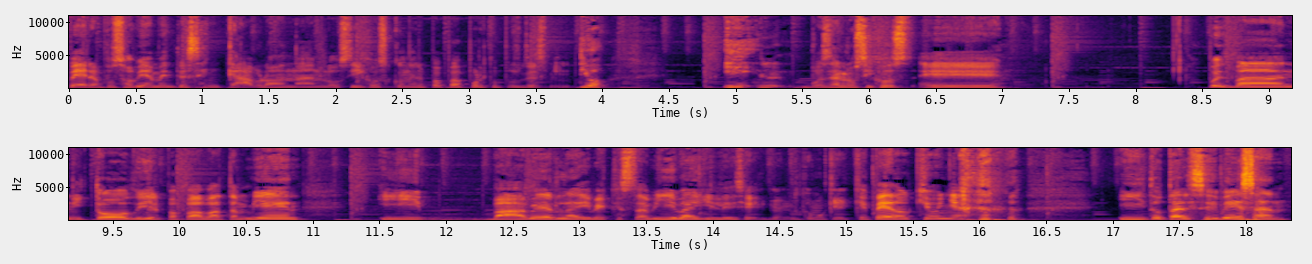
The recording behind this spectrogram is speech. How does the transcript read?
pero pues obviamente se encabronan los hijos con el papá porque pues desmintió. Y pues a los hijos, eh, pues van y todo, y el papá va también. Y va a verla y ve que está viva y le dice como que, ¿qué pedo? ¿Qué oña? y total, se besan.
